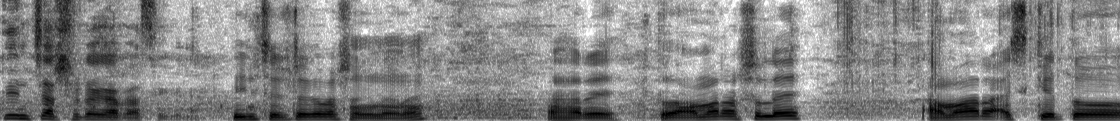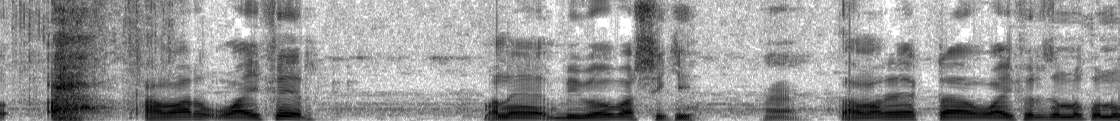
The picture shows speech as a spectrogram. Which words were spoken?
তিন চারশো টাকা বেছে কিনা। তিন চারশো টাকা ব্যবসা কিনা না? আরে তো আমার আসলে আমার আজকে তো আমার ওয়াইফের মানে বিবাহ বার্ষিকী হ্যাঁ। তো আমার একটা ওয়াইফের জন্য কোনো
